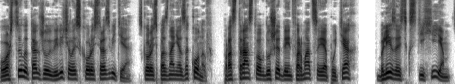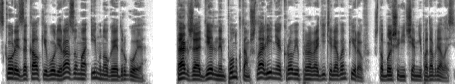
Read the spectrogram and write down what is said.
у Ашцилы также увеличилась скорость развития, скорость познания законов, пространство в душе для информации о путях, близость к стихиям, скорость закалки воли разума и многое другое. Также отдельным пунктом шла линия крови прародителя вампиров, что больше ничем не подавлялось.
